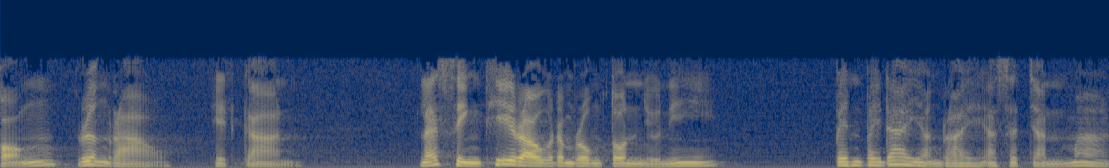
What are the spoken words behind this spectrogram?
ของเรื่องราวเหตุการณ์ และสิ่งที่เราดำรงตนอยู่นี้ เป็นไปได้อย่างไร อัศจรรย์มาก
